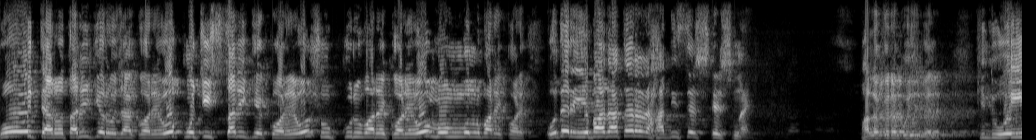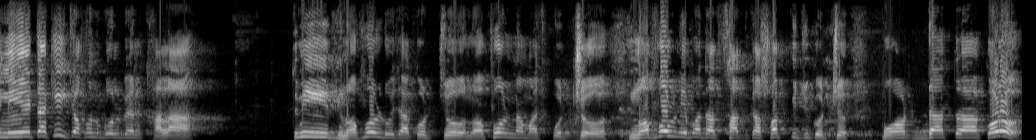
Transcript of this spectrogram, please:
ও ওই তেরো তারিখে রোজা করে, ও পঁচিশ তারিখে করে, ও শুক্রবারে করে, ও মঙ্গলবারে করে। ওদের এবাদাতের আর হাদিসের শেষ নাই। ভালো করে বুঝবেন। কিন্তু ওই মেয়েটাকেই যখন বলবেন, খালা তুমি নফল রোজা করছ, নফল নামাজ পড়ছো, নফল এবাদাত সাদকা সবকিছু করছ, পর্দাটা করো।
